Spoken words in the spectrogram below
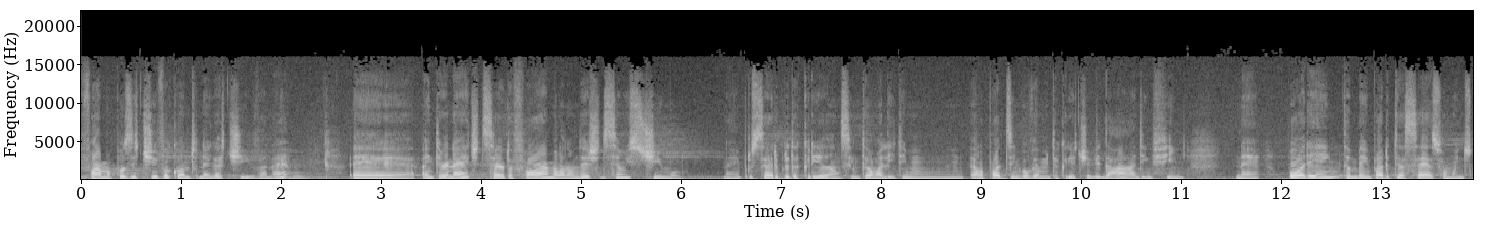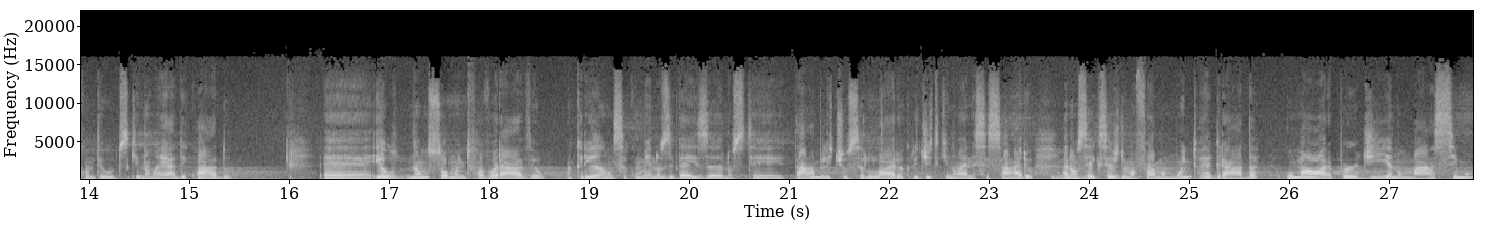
forma positiva quanto negativa, né? Uhum. É, a internet, de certa forma, ela não deixa de ser um estímulo, né, para o cérebro da criança. Então ali tem, ela pode desenvolver muita criatividade, enfim, né? Porém, também pode ter acesso a muitos conteúdos que não é adequado. É, eu não sou muito favorável a criança com menos de 10 anos ter tablet ou celular, eu acredito que não é necessário, uhum. a não uhum. ser que seja de uma forma muito regrada, uma hora por dia no máximo.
